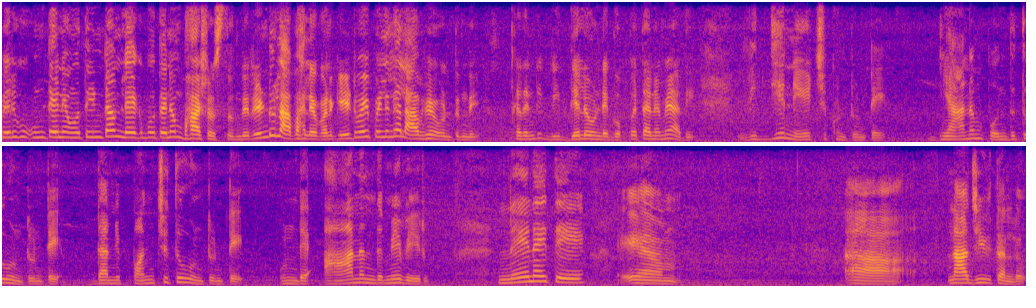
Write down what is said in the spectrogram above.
పెరుగు ఉంటేనేమో తింటాం లేకపోతేనేమో భాష వస్తుంది. రెండు లాభాలే మనకి. ఎటువైపు వెళ్ళినా లాభమే ఉంటుంది. కదండి? విద్యలో ఉండే గొప్పతనమే అది. విద్య నేర్చుకుంటుంటే జ్ఞానం పొందుతూ ఉంటుంటే దాన్ని పంచుతూ ఉంటుంటే ఉండే ఆనందమే వేరు. నేనైతే నా జీవితంలో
